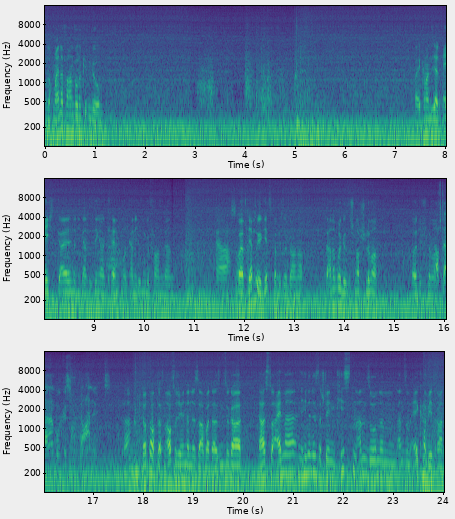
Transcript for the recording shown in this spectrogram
Und auf meiner Verantwortung kippen wir um. Weil kann man sich halt echt geil hinter die ganzen Dinger campen und kann nicht umgefahren werden. Ja, so. Wobei auf der Brücke geht's glaube ich sogar noch. Auf der anderen Brücke ist es noch schlimmer. Deutlich schlimmer. Auf der anderen Brücke ist doch gar nichts, oder? Doch, doch, das sind auch solche Hindernisse, aber da sind sogar, da hast du einmal ein Hindernis, da stehen Kisten an so einem, an so einem LKW dran.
